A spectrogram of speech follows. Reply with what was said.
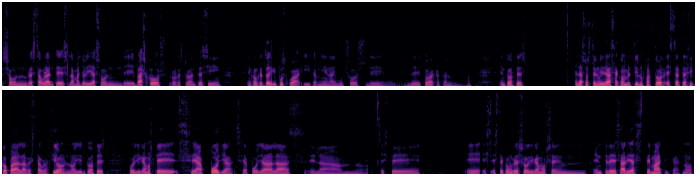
son restaurantes, la mayoría son eh, vascos, los restaurantes, sí, en concreto de Guipúzcoa y también hay muchos de, de toda Cataluña. Entonces, la sostenibilidad se ha convertido en un factor estratégico para la restauración, ¿no? Y entonces, pues digamos que se apoya, se apoya las, la, mm, este, eh, este congreso, digamos, en, tres áreas temáticas, ¿no?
